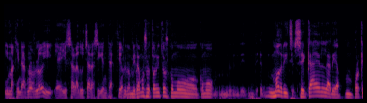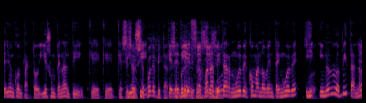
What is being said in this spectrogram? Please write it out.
imaginárnoslo y, e irse a la ducha a la siguiente acción. Pero miramos atónitos como, como mm, Modric se cae en el área porque hay un contacto y es un penalti que, que, que sí o sí, puede pitar, que de 10 nos van a pitar 9,99 y, y, no nos lo pitan, ¿no?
